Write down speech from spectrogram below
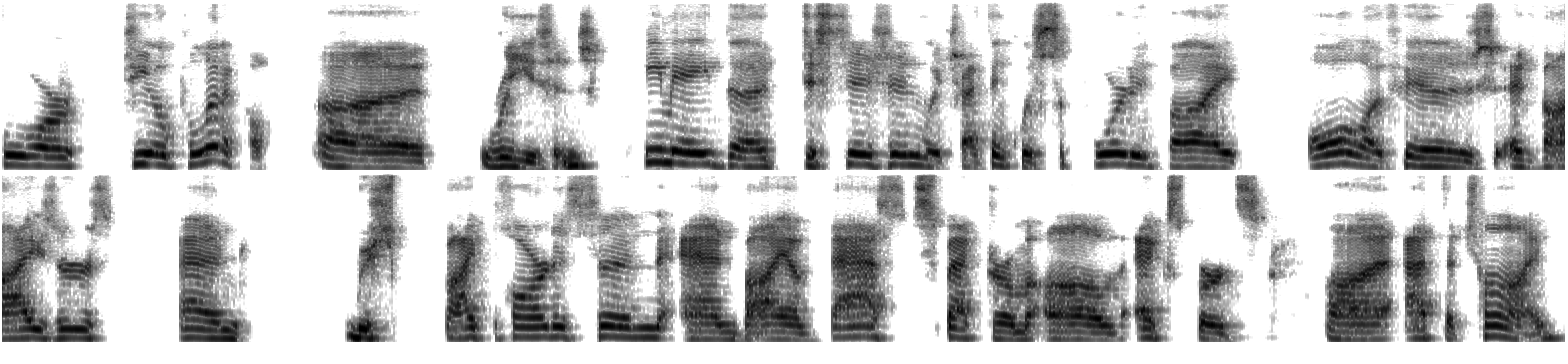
for geopolitical uh, reasons. He made the decision, which I think was supported by all of his advisors and bipartisan and by a vast spectrum of experts uh, at the time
